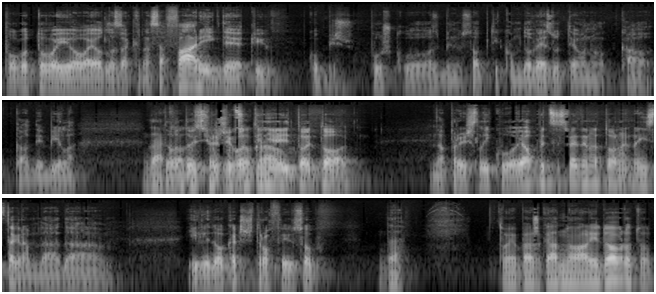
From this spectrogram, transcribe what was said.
pogotovo i ovaj odlazak na safari, gde ti kupiš pušku ozbiljnu s optikom, dovezu te ono kao, kao debila Da, do, kao do da ispred životinje i to je to. Napraviš sliku i opet se svede na to, na, na Instagram, da, da ili da okačiš trofej u sobu. Da. To je baš gadno, ali dobro to,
